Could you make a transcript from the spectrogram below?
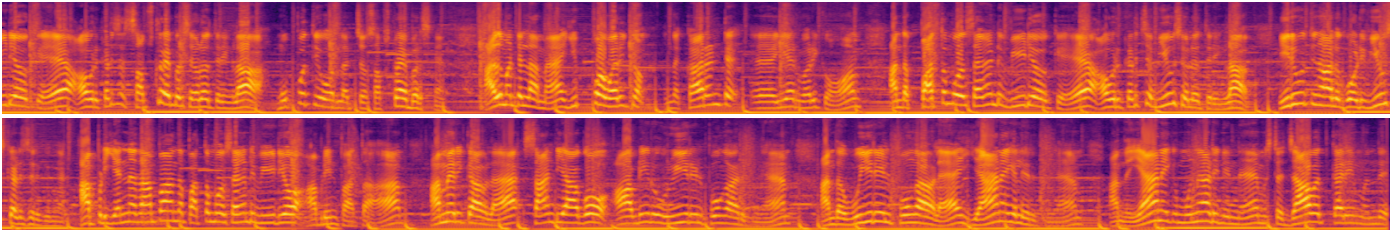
வீடியோவுக்கு அவர் கிடைச்ச சப்ஸ்கிரைபர்ஸ் எவ்வளோ தெரியுங்களா? முப்பத்தி ஒரு லட்சம் சப்ஸ்கிரைபர்ஸ்ங்க அது மட்டும் இல்லாமல் இப்போ வரைக்கும் இந்த கரண்ட் இயர் வரைக்கும் அந்த பத்தொம்போது செகண்ட் வீடியோவுக்கு அவர் கிடைச்ச வியூஸ் எவ்வளோ தெரியுங்களா? இருபத்தி நாலு கோடி வியூஸ் கிடைச்சிருக்குங்க. அப்படி என்னதான்ப்பா அந்த பத்தொம்போது செகண்ட் வீடியோ அப்படின்னு பார்த்தா அமெரிக்காவில் சாண்டியாகோ அப்படிங்கிற ஒரு உயிரியல் பூங்கா இருக்குங்க. அந்த உயிரியல் பூங்காவில் யானைகள் இருக்குங்க. அந்த யானைக்கு முன்னாடி நின்று மிஸ்டர் ஜாவத் கரீம் வந்து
